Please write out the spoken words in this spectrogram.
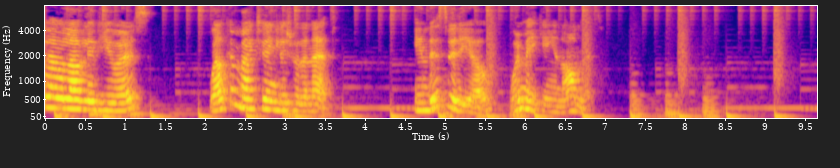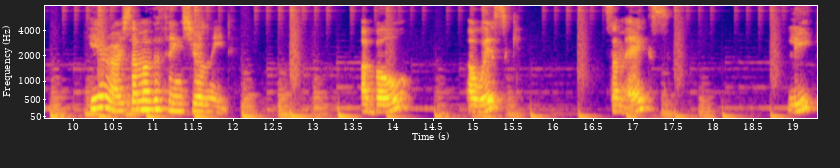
lovely viewers! Welcome back to English with Anette. In this video, we're making an omelette. Here are some of the things you'll need. A bowl, a whisk, some eggs, leek,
